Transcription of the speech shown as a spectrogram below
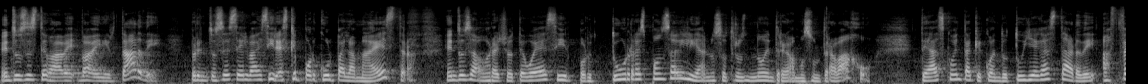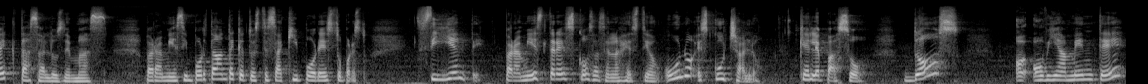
Entonces te va a, va a, venir tarde. Pero entonces él va a decir, es que por culpa de la maestra. Entonces ahora yo te voy a decir, por tu responsabilidad nosotros no entregamos un trabajo. Te das cuenta que cuando tú llegas tarde afectas a los demás. Para mí es importante que tú estés aquí por esto, por esto. Siguiente, para mí es tres cosas en la gestión. Uno, escúchalo. ¿Qué le pasó? Dos, obviamente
